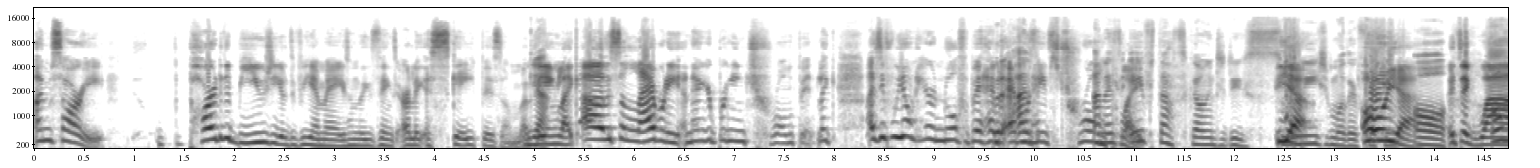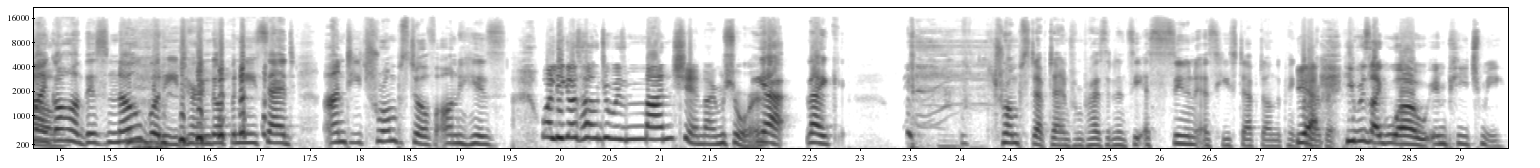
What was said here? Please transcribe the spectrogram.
I'm sorry. Part of the beauty of the VMAs and these things are like escapism and Yeah. being like, oh, celebrity, and now you're bringing Trump in, like as if we don't hear enough about how everyone as- hates Trump. and as like, if that's going to do sweet Yeah. motherfucking Oh, yeah. all. It's like, wow, Oh my god, this nobody turned up and he said anti-Trump stuff on his well, he goes home to his mansion, I'm sure. yeah, like. Trump stepped down from presidency as soon as he stepped on the pink Yeah, carpet. he was like, "Whoa, impeach me."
